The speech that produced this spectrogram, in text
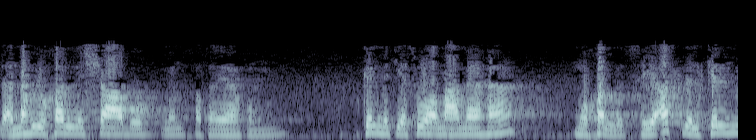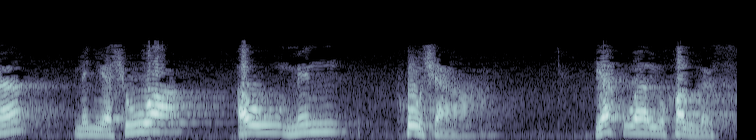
لأنه يخلص شعبه من خطاياهم. كلمة يسوع معناها مخلص. هي أصل الكلمة من يشوع أو من هوشع. يهوى يخلص.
